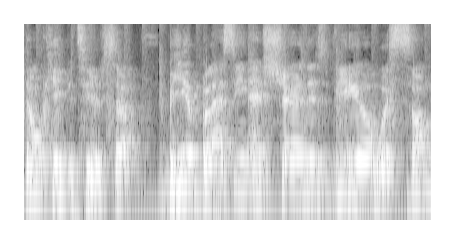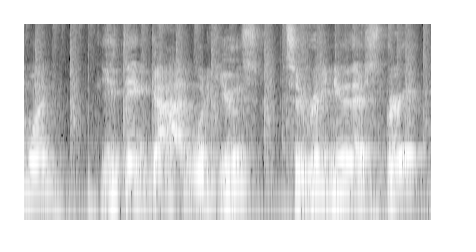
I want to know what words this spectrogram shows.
don't keep it to yourself. Be a blessing and share this video with someone you think God would use to renew their spirit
